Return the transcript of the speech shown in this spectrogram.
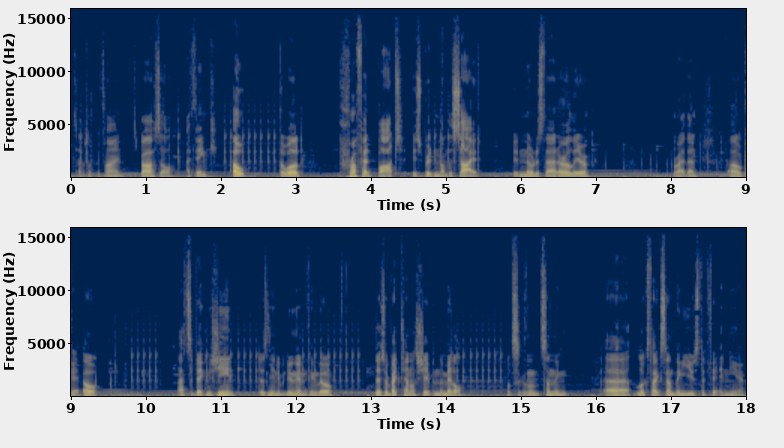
It's absolutely fine. It's power cell, I think. Oh! The word Prophet Bot is written on the side. Didn't notice that earlier. Right then. Okay. Oh. That's a big machine. Doesn't need to be doing anything though. There's a rectangle shape in the middle. Looks like something, uh, looks like something used to fit in here.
